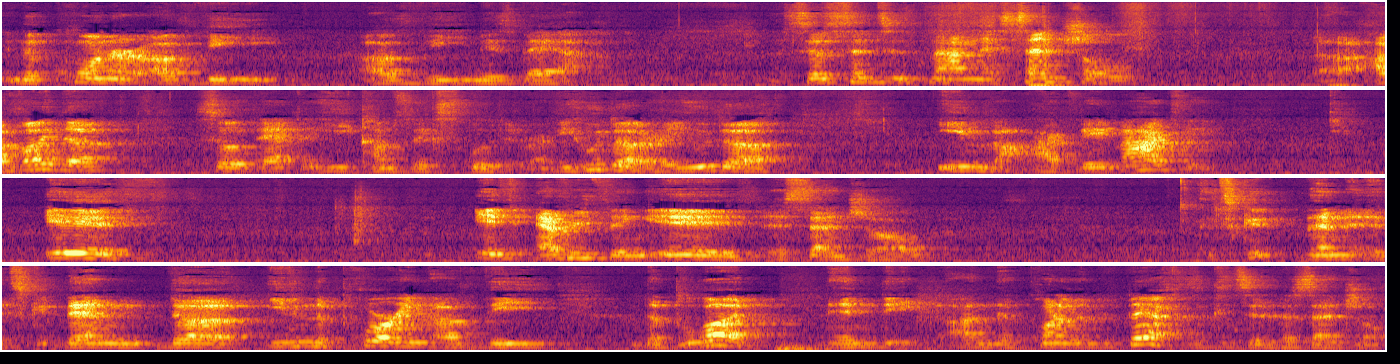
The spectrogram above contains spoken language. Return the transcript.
in the corner of the of the mizbeach. So since it's not an essential uh, avodah, so that he comes to exclude it. Rabbi Yehuda, Rabbi Yehuda, im if if everything is essential, it's then it's then the even the pouring of the the blood in the on the corner of the mizbech is considered essential.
